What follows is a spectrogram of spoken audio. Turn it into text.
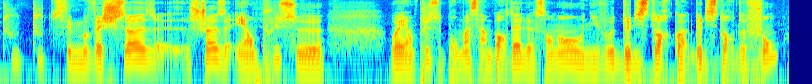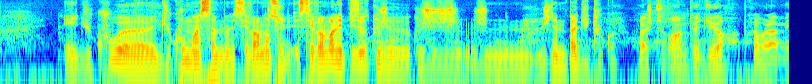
tout- toutes ces mauvaises choses, choses et en plus... euh, Ouais, en plus pour moi c'est un bordel sans nom au niveau de l'histoire quoi, de l'histoire de fond. Et du coup, euh, du coup, moi, ça me, c'est vraiment, c'est vraiment l'épisode que je, que je, je, je n'aime pas du tout, quoi. Ouais, je te trouve un peu dur. Après, voilà, mais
